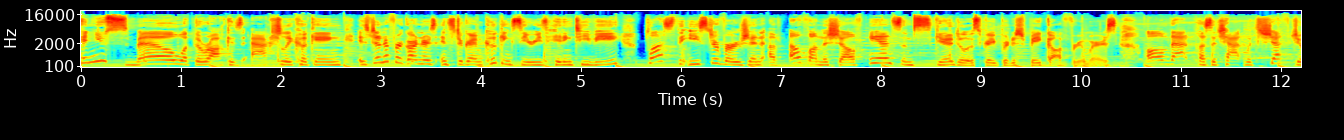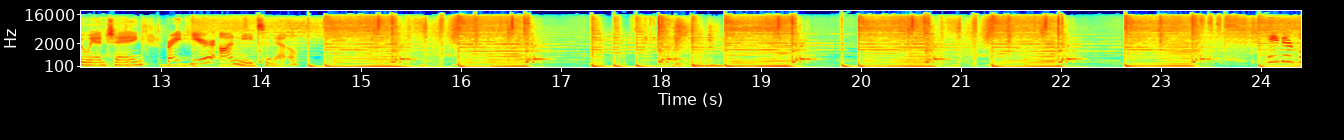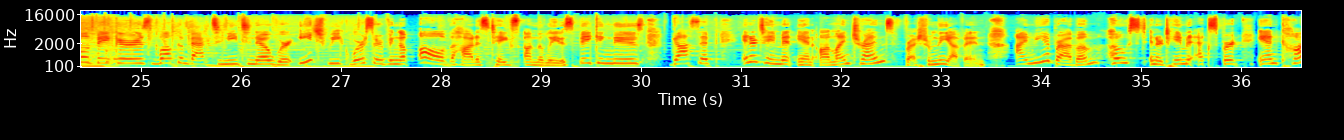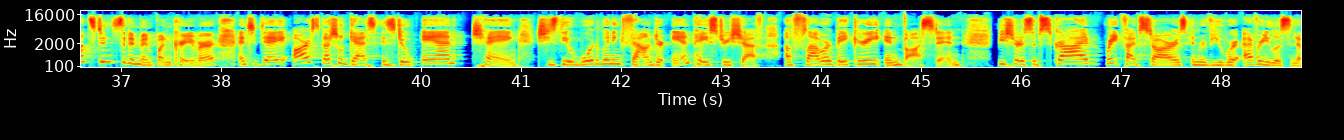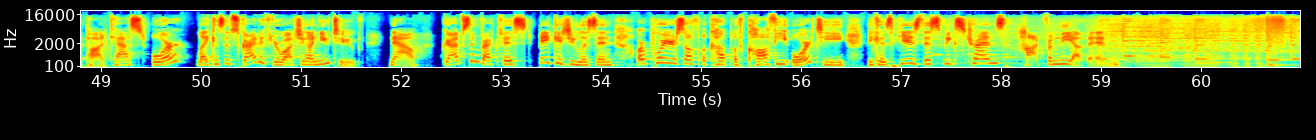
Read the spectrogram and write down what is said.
Can you smell what The Rock is actually cooking? Is Jennifer Garner's Instagram cooking series hitting TV? Plus, the Easter version of Elf on the Shelf and some scandalous Great British Bake Off rumors. All of that plus a chat with Chef Joanne Chang right here on Need to Know. Bakers, welcome back to Need to Know, where each week we're serving up all of the hottest takes on the latest baking news, gossip, entertainment, and online trends fresh from the oven. I'm Mia Brabham, host, entertainment expert, and constant cinnamon bun craver. And today our special guest is Joanne Chang. She's the award winning founder and pastry chef of Flour Bakery in Boston. Be sure to subscribe, rate five stars, and review wherever you listen to podcasts, or like and subscribe if you're watching on YouTube. Now, grab some breakfast, bake as you listen, or pour yourself a cup of coffee or tea because here's this week's trends hot from the oven.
